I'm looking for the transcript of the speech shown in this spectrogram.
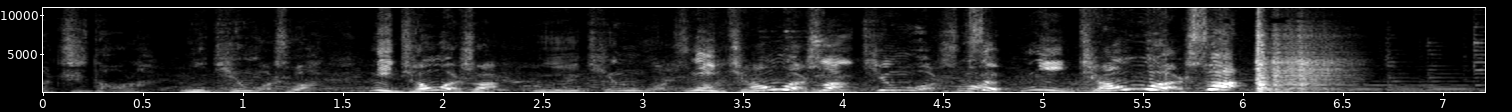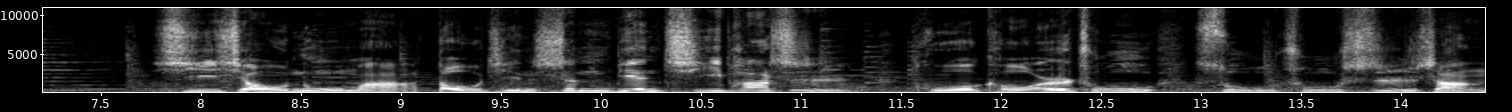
我知道了，你听我说，你听我说，你听我说，你听我说。你听我说，是你听我说。嬉笑怒骂，道尽身边奇葩事，脱口而出，诉出世上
